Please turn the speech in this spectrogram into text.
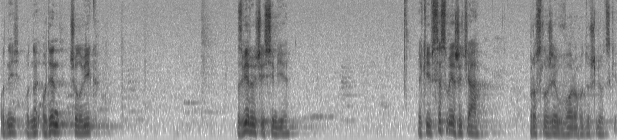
Один чоловік з віруючої сім'ї, який все своє життя прослужив ворогу душ людських.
